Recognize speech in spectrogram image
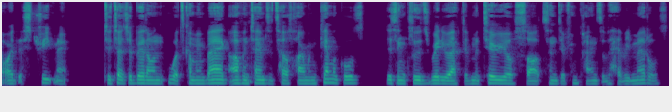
or this treatment. To touch a bit on what's coming back, oftentimes it's health harming chemicals. This includes radioactive material, salts, and different kinds of heavy metals.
